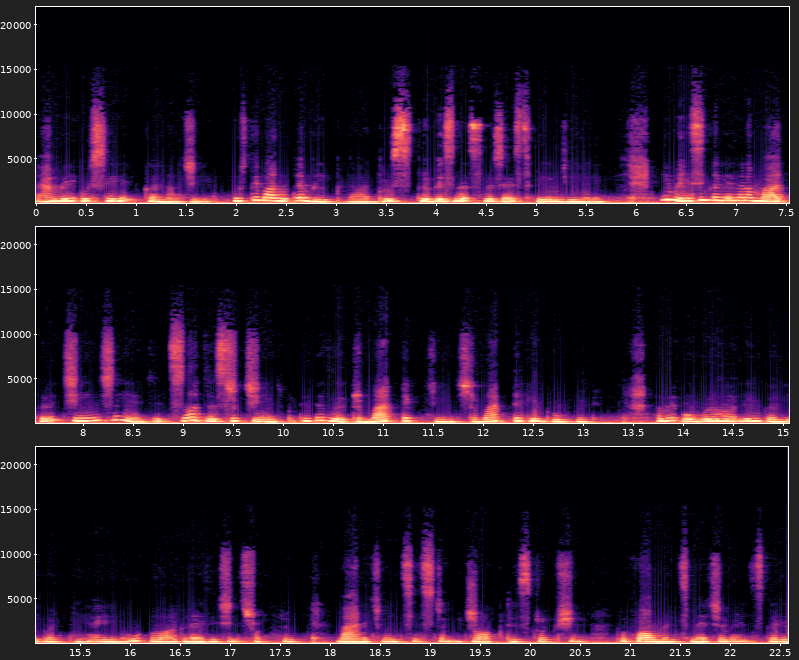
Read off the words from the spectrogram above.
हमें उसके लिए करना चाहिए। उसके बाद होता है B P R business process engineering ये बेसिकली अगर हम बात करें चेंज नहीं है। It's not just a change but it is a dramatic change dramatic improvement हमें ओवरहॉलिंग करनी पड़ती है you know organization structure management system job description performance measurement skill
